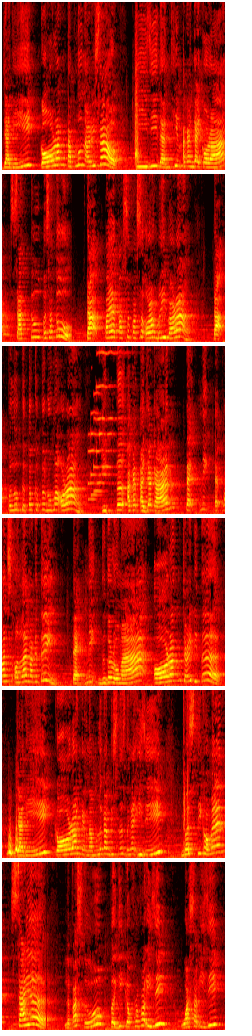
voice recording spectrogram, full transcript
Jadi, korang tak perlu nak risau. Easy dan team akan guide korang satu persatu. Tak payah paksa-paksa orang beli barang. Tak perlu ketuk-ketuk rumah orang. Kita akan ajarkan teknik marketing teknik duduk rumah, orang cari kita. Jadi, korang yang nak mulakan bisnes dengan easy, mesti komen saya. Lepas tu, pergi ke profile easy, WhatsApp easy,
